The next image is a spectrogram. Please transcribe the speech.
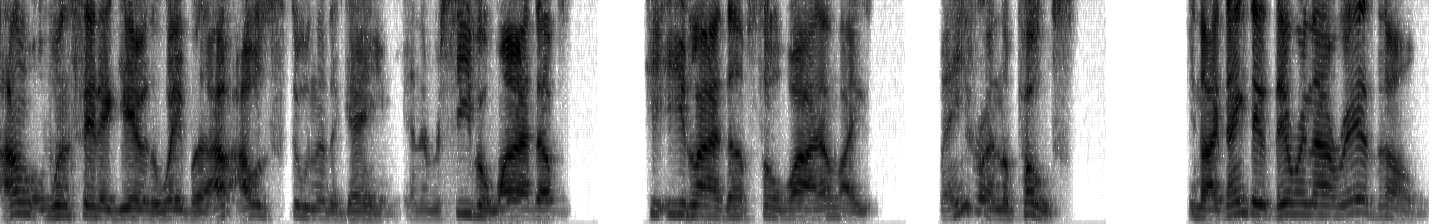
I don't wouldn't say they gave it away, but I, I was a student of the game, and the receiver wind up. He, he lined up so wide. I'm like, man, he's running the post you know, I think they, they were in our red zone.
